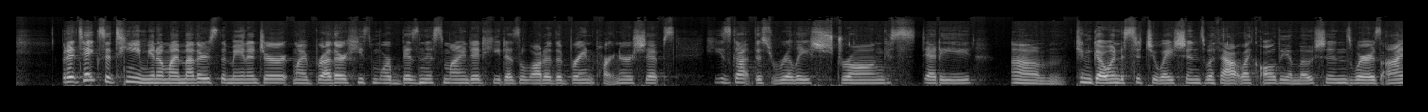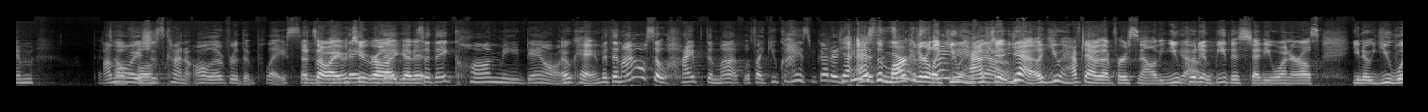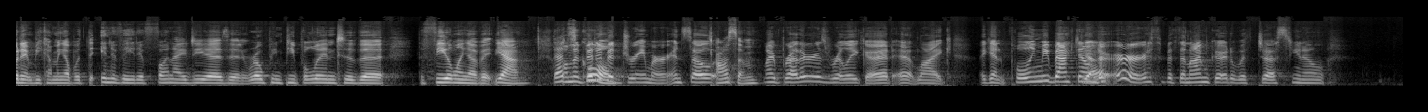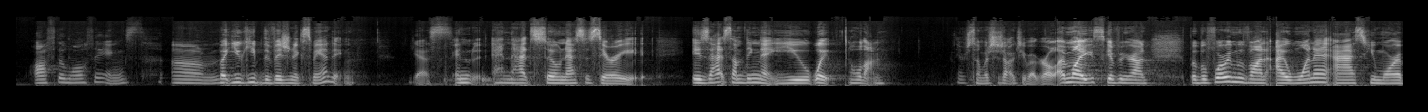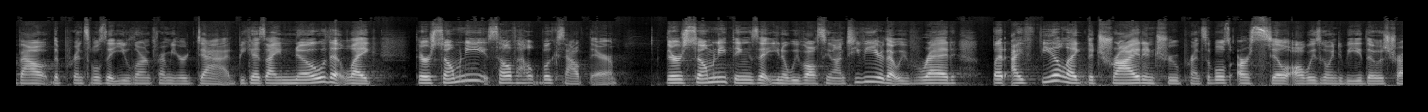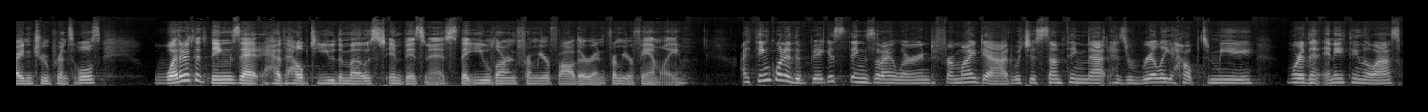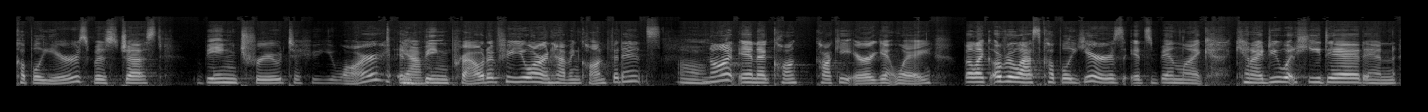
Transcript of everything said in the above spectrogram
but it takes a team. You know, my mother's the manager. My brother, he's more business minded. He does a lot of the brand partnerships. He's got this really strong, steady, um, can go into situations without like all the emotions. Whereas I'm that's I'm helpful. always just kind of all over the place. That's and, how I am too, girl. They, I get it. So they calm me down. Okay. But then I also hype them up with like, you guys, we got to yeah, as the marketer, like you have yeah. to, yeah, like you have to have that personality. You yeah. couldn't be the steady one, or else you know you wouldn't be coming up with the innovative, fun ideas and roping people into the the feeling of it. Yeah, that's I'm a cool. bit of a dreamer, and so awesome. My brother is really good at like again pulling me back down yeah. to earth, but then I'm good with just you know off the wall things. Um, but you keep the vision expanding. Yes. And and that's so necessary. is that something that you wait? Hold on. There's so much to talk to you about, girl. I'm like skipping around. But before we move on, I want to ask you more about the principles that you learned from your dad because I know that like there are so many self-help books out there. There are so many things that, you know, we've all seen on TV or that we've read, but I feel like the tried and true principles are still always going to be those tried and true principles. What are the things that have helped you the most in business that you learned from your father and from your family? I think one of the biggest things that I learned from my dad, which is something that has really helped me more than anything the last couple years, was just being true to who you are and yeah. being proud of who you are and having confidence, oh. not in a con- cocky, arrogant way, but like over the last couple of years, it's been like, can I do what he did? And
